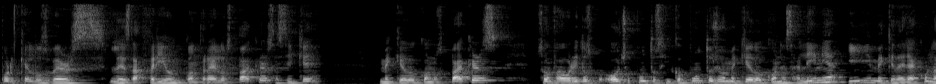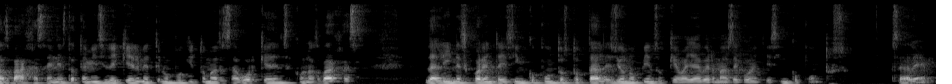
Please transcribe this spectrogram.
porque a los Bears les da frío en contra de los Packers, así que me quedo con los Packers. Son favoritos por 8.5 puntos, yo me quedo con esa línea y me quedaría con las bajas. En esta también si le quieren meter un poquito más de sabor, quédense con las bajas. La línea es 45 puntos totales. Yo no pienso que vaya a haber más de 45 puntos. ¿Sale?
